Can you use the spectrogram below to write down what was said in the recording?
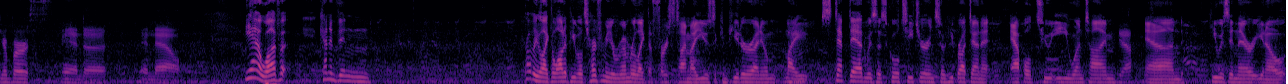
your birth and uh, and now. Yeah, well, I've uh, kind of been probably like a lot of people. It's hard for me to remember like the first time I used a computer. I know my stepdad was a school teacher, and so he brought down an Apple IIe one time. Yeah. and he was in there, you know,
